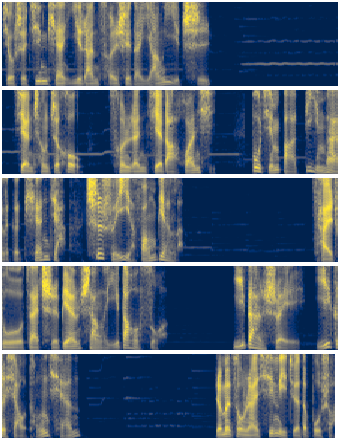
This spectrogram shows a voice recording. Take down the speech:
就是今天依然存世的杨义池。建成之后，村人皆大欢喜，不仅把地卖了个天价，吃水也方便了。财主在池边上了一道锁，一担水一个小铜钱。人们纵然心里觉得不爽，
